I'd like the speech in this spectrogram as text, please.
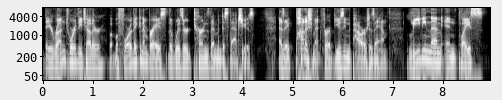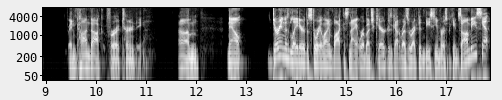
They run towards each other, but before they can embrace, the wizard turns them into statues as a punishment for abusing the power of Shazam, leaving them in place in Kahndaq for eternity. Um, now, during the later the storyline Blackest Night, where a bunch of characters got resurrected in DC universe became zombies. Yep.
